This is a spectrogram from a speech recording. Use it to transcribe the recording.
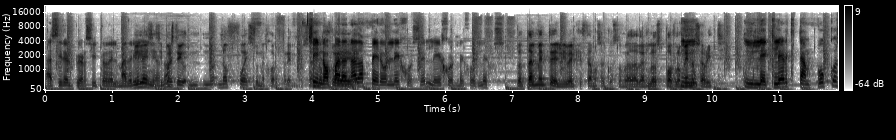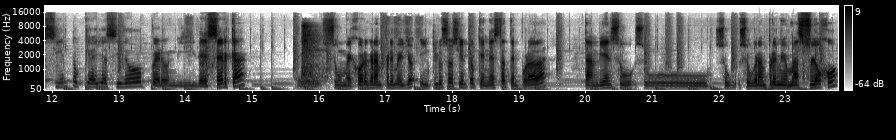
ha sido el peorcito del madrileño. Sí, sí, ¿no? no, fue su mejor premio. sí, no, para nada, pero lejos, ¿eh? lejos, lejos, lejos. Totalmente del nivel que estamos acostumbrados a verlos, por lo menos ahorita. Y Leclerc tampoco siento que haya sido, pero ni de cerca, eh, su mejor gran premio. Yo incluso siento que en esta temporada también su, su, su, su gran premio más flojo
